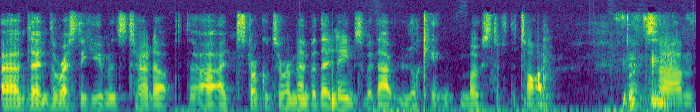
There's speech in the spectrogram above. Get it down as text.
and then the rest of the humans turn up. Uh, I struggle to remember their names without looking most of the time. But um,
